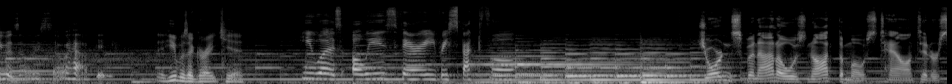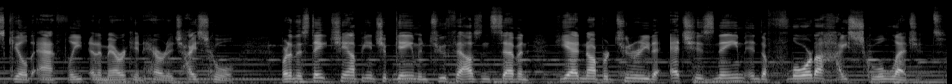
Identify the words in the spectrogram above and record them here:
He was always so happy. He was a great kid. He was always very respectful. Jordan Spinato was not the most talented or skilled athlete at American Heritage High School, but in the state championship game in 2007, he had an opportunity to etch his name into Florida high school legend.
